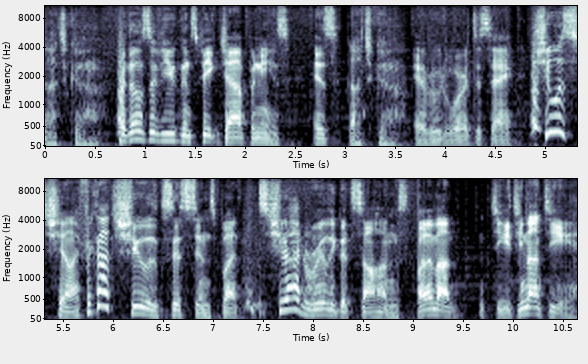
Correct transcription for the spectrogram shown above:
Gachiku. For those of you who can speak Japanese, is Gachiku a rude word to say? She was chill. I forgot Shu's existence, but Shu had really good songs. What about Jijinachi?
